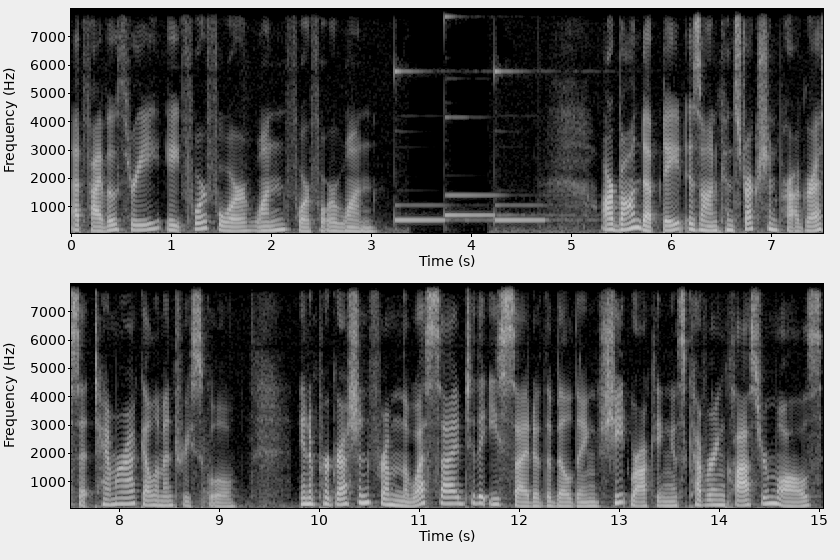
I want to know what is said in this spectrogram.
at 503 844 1441. Our bond update is on construction progress at Tamarack Elementary School. In a progression from the west side to the east side of the building, sheetrocking is covering classroom walls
